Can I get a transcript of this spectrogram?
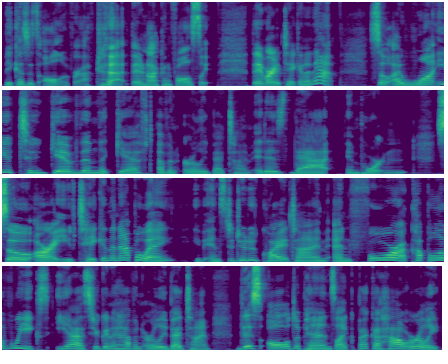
Because it's all over after that. They're not going to fall asleep. They've already taken a nap. So I want you to give them the gift of an early bedtime. It is that important. So, all right, you've taken the nap away, you've instituted quiet time, and for a couple of weeks, yes, you're going to have an early bedtime. This all depends, like, Becca, how early?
